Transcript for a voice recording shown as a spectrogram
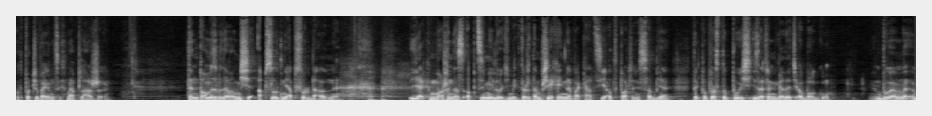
odpoczywających na plaży. Ten pomysł wydawał mi się absolutnie absurdalny. Jak można z obcymi ludźmi, którzy tam przyjechali na wakacje, odpocząć sobie, tak po prostu pójść i zacząć gadać o Bogu? Byłem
